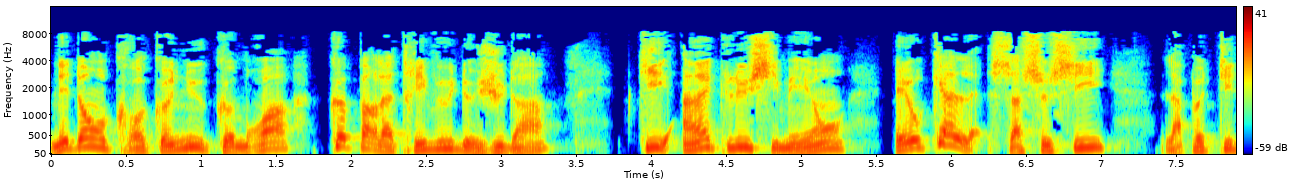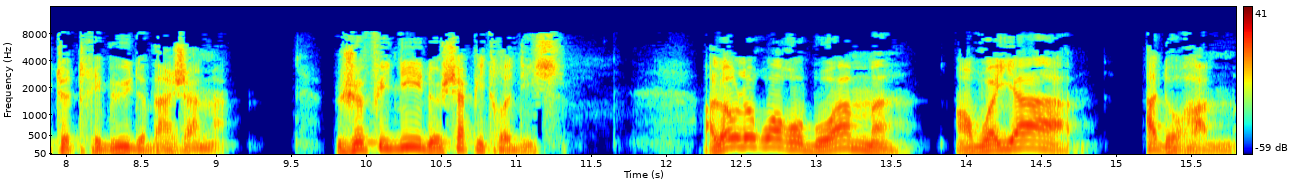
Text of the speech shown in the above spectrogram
n'est donc reconnu comme roi que par la tribu de Juda, qui inclut Siméon et auquel s'associe la petite tribu de Benjamin. Je finis le chapitre 10. Alors le roi Roboam envoya Adoram,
